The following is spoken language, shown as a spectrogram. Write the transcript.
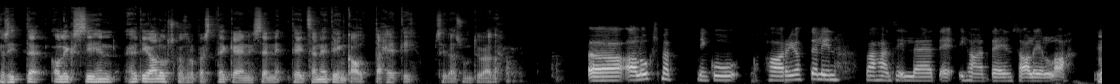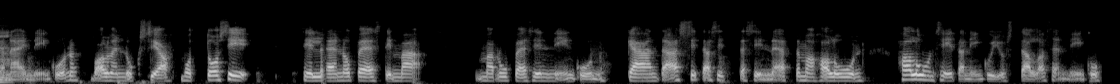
Ja sitten oliko siihen heti aluksi, kun rupesit tekemään, niin sen, teit sä netin kautta heti sitä sun työtä? Öö, aluksi mä niin kuin, harjoittelin vähän silleen, että ihan tein salilla ja hmm. näin niin kuin, valmennuksia, mutta tosi silleen nopeasti mä, mä rupesin niin kuin, kääntää sitä sitten sinne, että mä haluan haluun siitä niin kuin just tällaisen niin kuin,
